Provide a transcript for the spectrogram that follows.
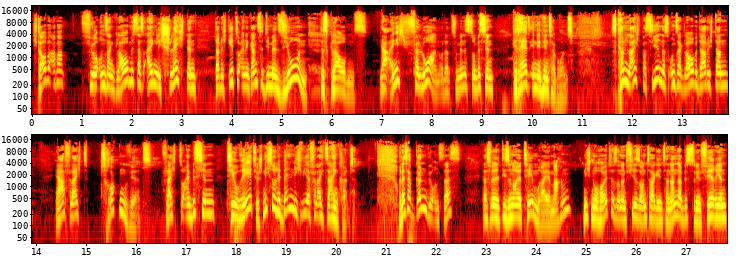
Ich glaube aber, für unseren Glauben ist das eigentlich schlecht, denn dadurch geht so eine ganze Dimension des Glaubens ja eigentlich verloren oder zumindest so ein bisschen gerät in den Hintergrund. Es kann leicht passieren, dass unser Glaube dadurch dann ja vielleicht trocken wird, vielleicht so ein bisschen theoretisch, nicht so lebendig, wie er vielleicht sein könnte. Und deshalb gönnen wir uns das, dass wir diese neue Themenreihe machen. Nicht nur heute, sondern vier Sonntage hintereinander bis zu den Ferien.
